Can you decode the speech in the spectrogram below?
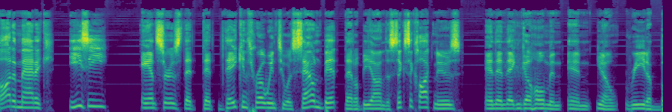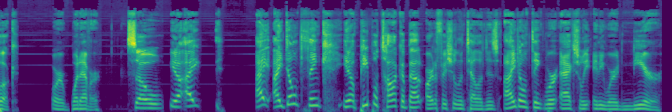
automatic, easy answers that that they can throw into a sound bit that'll be on the six o'clock news, and then they can go home and and you know read a book or whatever. So you know, I. I, I don't think you know people talk about artificial intelligence. I don't think we're actually anywhere near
